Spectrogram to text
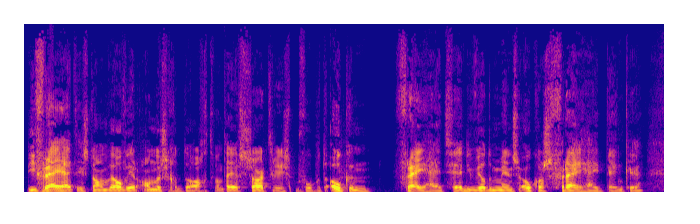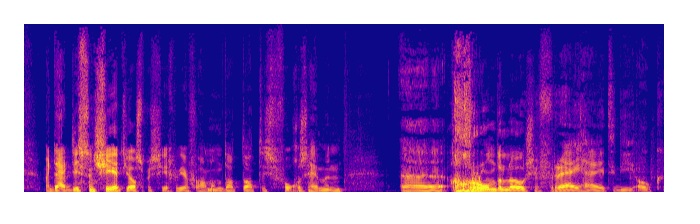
Die vrijheid is dan wel weer anders gedacht. Want hè, Sartre is bijvoorbeeld ook een vrijheid. Hè, die wil de mens ook als vrijheid denken. Maar daar distancieert Jasper zich weer van. Omdat dat is volgens hem een eh, grondeloze vrijheid... die ook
